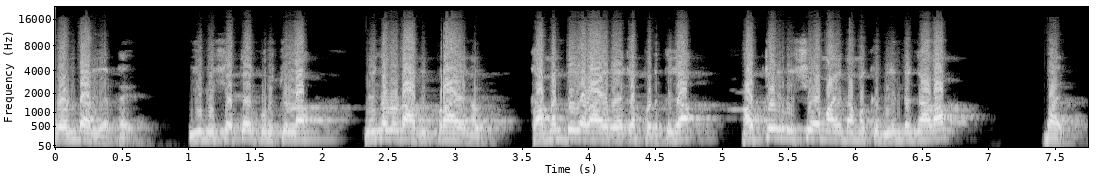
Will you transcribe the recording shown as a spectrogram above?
കൊണ്ടറിയട്ടെ. ഈ വിഷയത്തെക്കുറിച്ചുള്ള നിങ്ങളുടെ അഭിപ്രായങ്ങൾ കമന്റുകളായി രേഖപ്പെടുത്തുക. മറ്റൊരു വിഷയവുമായി നമുക്ക് വീണ്ടും കാണാം. ബൈ.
